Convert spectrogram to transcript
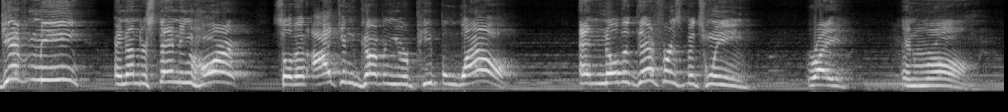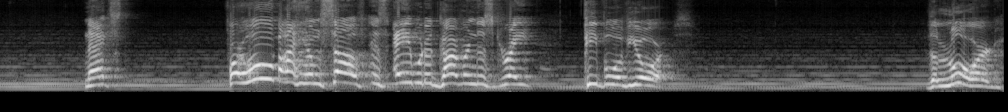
Give me an understanding heart so that I can govern your people well and know the difference between right and wrong. Next. For who by himself is able to govern this great people of yours? The Lord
